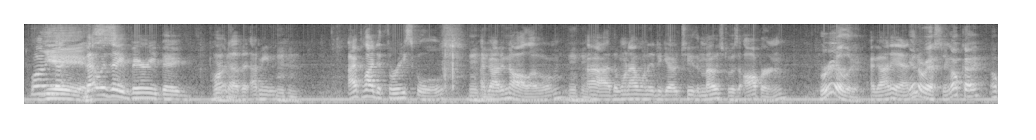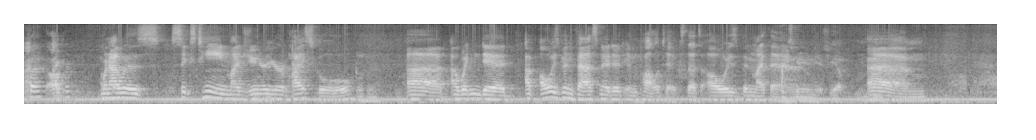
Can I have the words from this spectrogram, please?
Well, I Yes. that, that was a very big part Mm-hmm. of it. I mean, I applied to three schools. Mm-hmm. I got into all of them. Uh, the one I wanted to go to the most was Auburn. Really I got in. interesting. Okay. Okay. I- Auburn. When I was 16, my junior year of high school, Mm-hmm. uh, I went and did. I've always been fascinated in politics. That's always been my thing. Yep. Um,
